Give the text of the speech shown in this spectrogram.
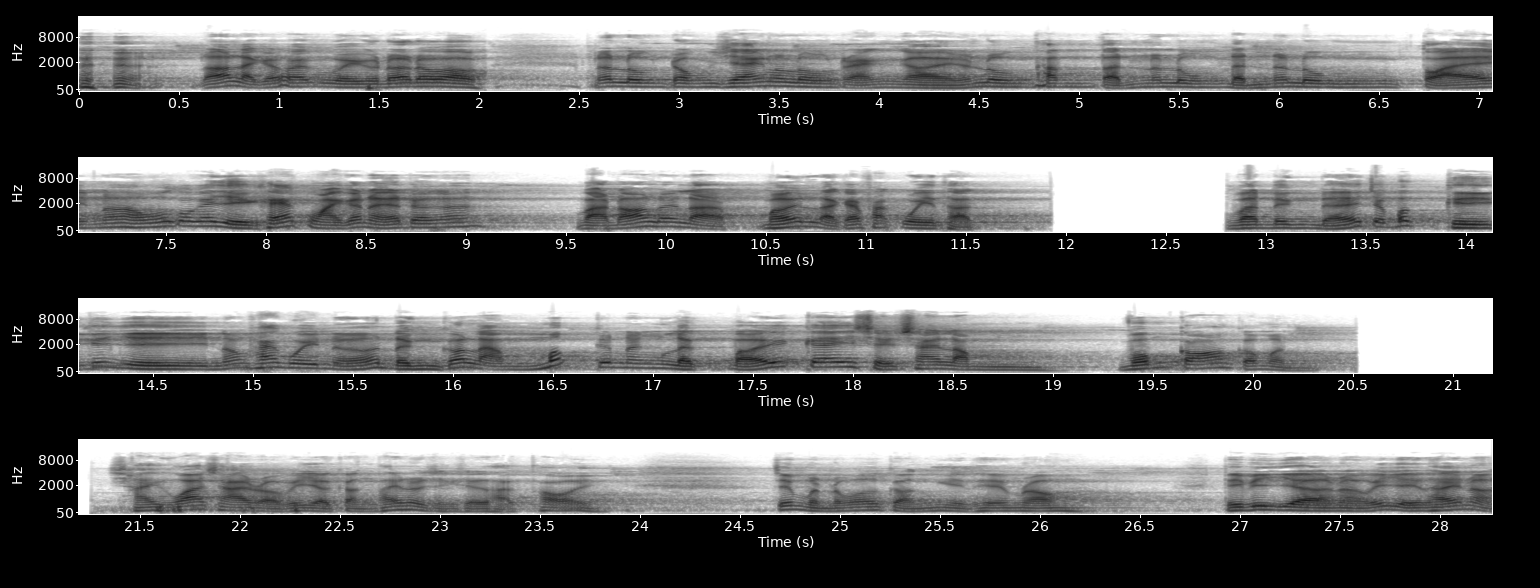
Đó là cái phát huy của nó, đúng không? Nó luôn trong sáng, nó luôn rạng ngời, nó luôn thanh tịnh, nó luôn định, nó luôn tuệ, nó không có cái gì khác ngoài cái này hết trơn á. Và đó mới là mới là cái phát huy thật và đừng để cho bất kỳ cái gì nó phá quy nữa. Đừng có làm mất cái năng lực bởi cái sự sai lầm vốn có của mình. Sai quá sai rồi, bây giờ cần thấy được sự thật thôi. Chứ mình đâu có cần gì thêm đâu. Thì bây giờ nè, quý vị thấy nè.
